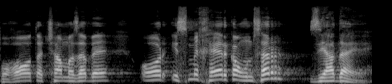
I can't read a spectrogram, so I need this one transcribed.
بہت اچھا مذہب ہے اور اس میں خیر کا عنصر زیادہ ہے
